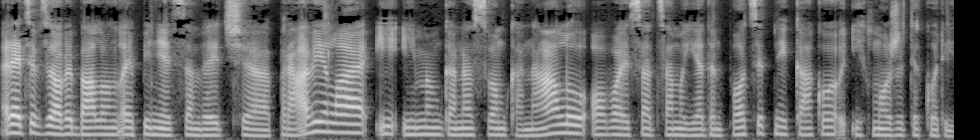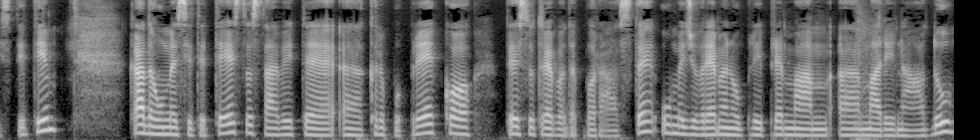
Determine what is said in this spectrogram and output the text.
Recept za ove balon lepinje sam već pravila i imam ga na svom kanalu. Ovo je sad samo jedan podsjetnik kako ih možete koristiti. Kada umesite testo stavite krpu preko, Testo treba da poraste. U međuvremenu pripremam e, marinadu.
